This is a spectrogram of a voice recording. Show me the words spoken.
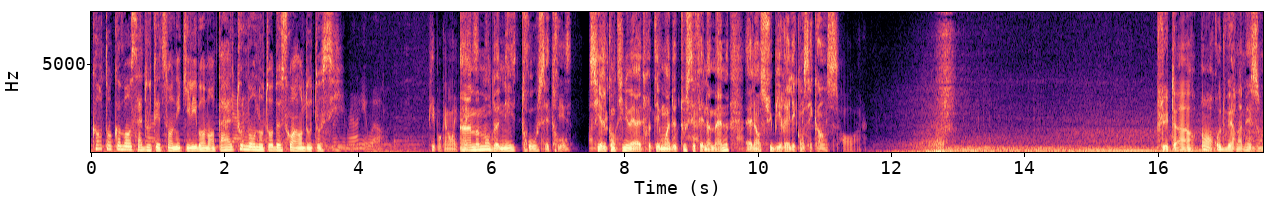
Quand on commence à douter de son équilibre mental, tout le monde autour de soi en doute aussi. À un moment donné, trop, c'est trop. Si elle continuait à être témoin de tous ces phénomènes, elle en subirait les conséquences. Plus tard, en route vers la maison.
